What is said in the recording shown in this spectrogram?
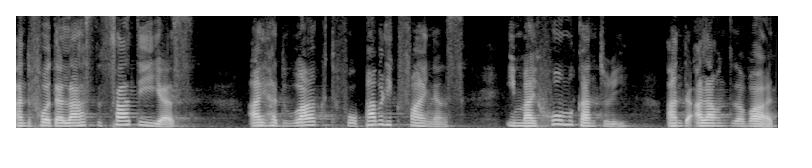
and for the last 30 years, I had worked for public finance in my home country and around the world.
